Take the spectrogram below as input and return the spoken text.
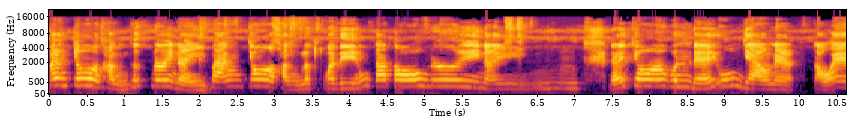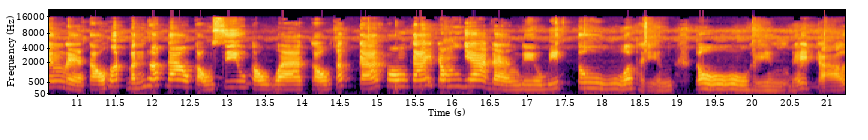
Ban cho thần thức nơi này ban cho thần lực mà điện ta tô nơi này để cho huynh để uống vào nè, cầu an nè, cầu hết bệnh hết đau, cầu siêu, cầu hòa, cầu tất cả con cái trong gia đàn đều biết tu thiện, tu hiền để trở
